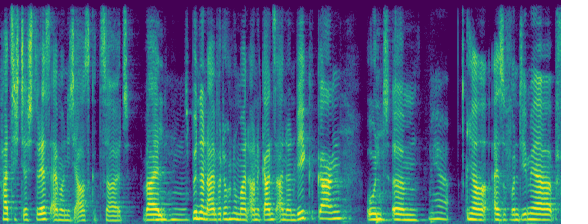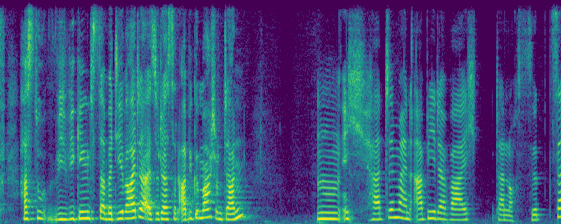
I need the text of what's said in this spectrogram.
hat sich der Stress einfach nicht ausgezahlt. Weil ich bin dann einfach doch nochmal einen ganz anderen Weg gegangen. Und ähm, Ja. ja, also von dem her, hast du, wie, wie ging das da bei dir weiter? Also du hast dann Abi gemacht und dann? Mm, Ich hatte mein Abi, da war ich dann noch 17.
